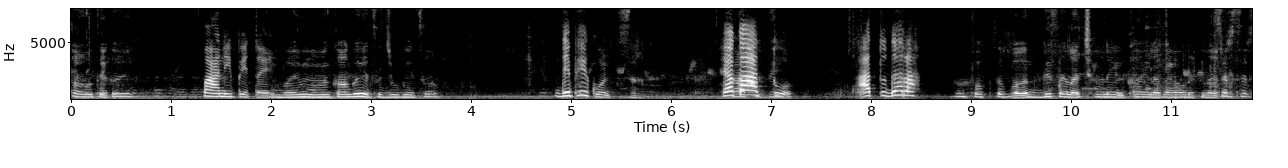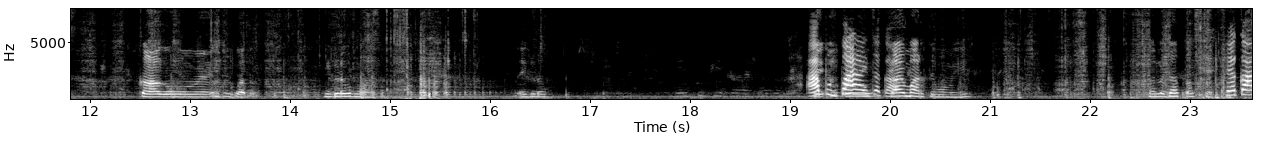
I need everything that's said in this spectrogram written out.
चालते काय पाणी पितय बाई मम्मी का ग याचा जीव घ्यायचा? दे फेकून. हे का आतू आतू धरा. फक्त दिसायला छान आहे खायला काय आवडत नाही. Sir sir. का ग मम्मी? तू का इकडे बघ मासा इकडं आपण पाळायचं का? काय मारते मम्मी? हे त्याला जात असते. हे का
